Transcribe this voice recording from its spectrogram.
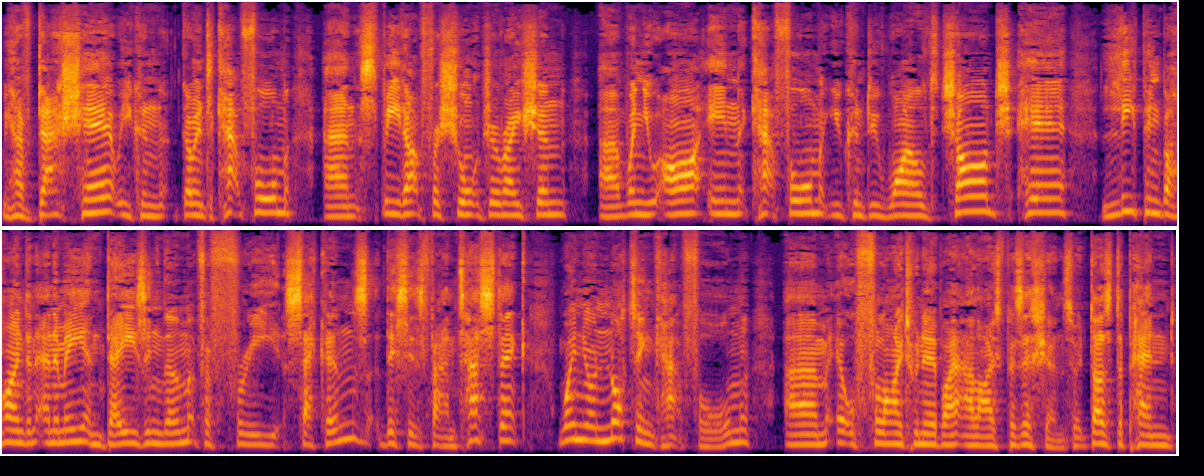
We have Dash here, where you can go into cat form and speed up for a short duration. Uh, when you are in cat form, you can do Wild Charge here, leaping behind an enemy and dazing them for three seconds. This is fantastic. When you're not in cat form, um, it will fly to a nearby ally's position. So it does depend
